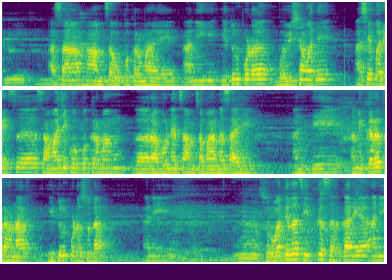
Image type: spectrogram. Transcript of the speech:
आणि असा हा आमचा उपक्रम आहे. आणि इथून पुढं भविष्यामध्ये असे बरेच सामाजिक उपक्रम राबवण्याचा आमचा मानस आहे. आणि ते आम्ही करत राहणार इथून पुढं सुद्धा. आणि सुरुवातीलाच इतकं सहकार्य आणि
